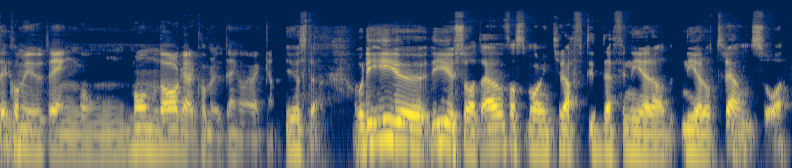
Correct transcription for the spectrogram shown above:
Det kommer ut en gång, måndagar kommer ut en gång i veckan. Just det. Och det är ju, det är ju så att även fast vi har en kraftigt definierad nedåttrend så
